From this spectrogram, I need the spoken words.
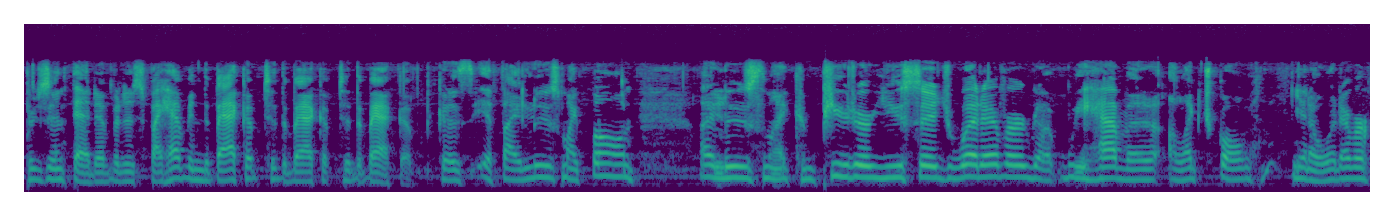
present that evidence by having the backup to the backup to the backup. Because if I lose my phone, I lose my computer usage, whatever. We have an electrical, you know, whatever.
